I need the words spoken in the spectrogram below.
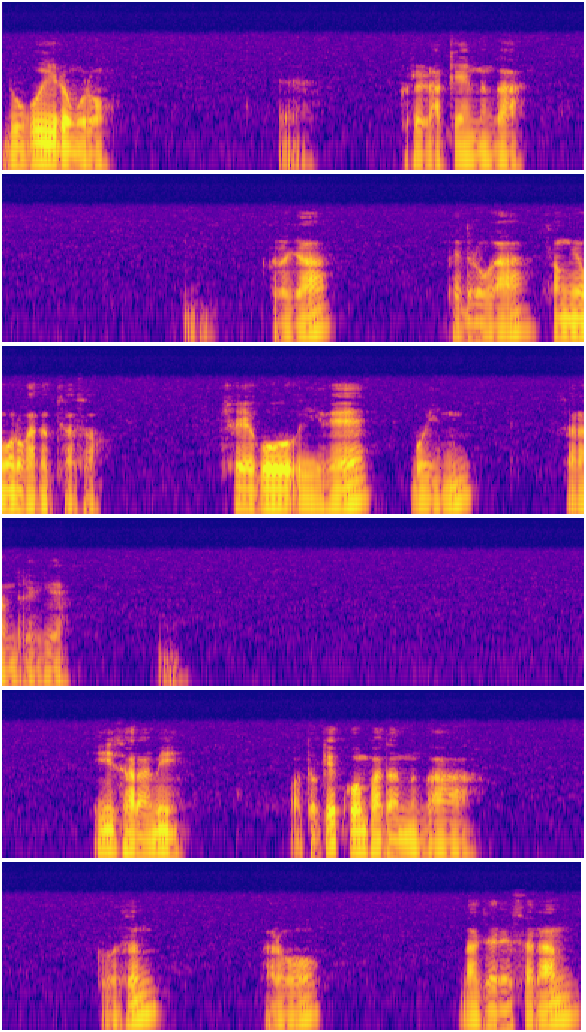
누구 이름으로 예, 그를 낳게 했는가? 음, 그러자 베드로가 성령으로 가득 차서 최고의회 모인 사람들에게 음, 이 사람이 어떻게 구원받았는가? 그것은 바로 나자렛 사람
